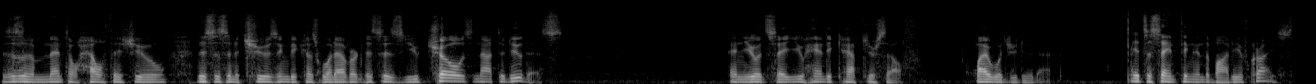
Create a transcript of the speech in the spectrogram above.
This isn't a mental health issue. This isn't a choosing because whatever. This is you chose not to do this. And you would say, You handicapped yourself. Why would you do that? It's the same thing in the body of Christ.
